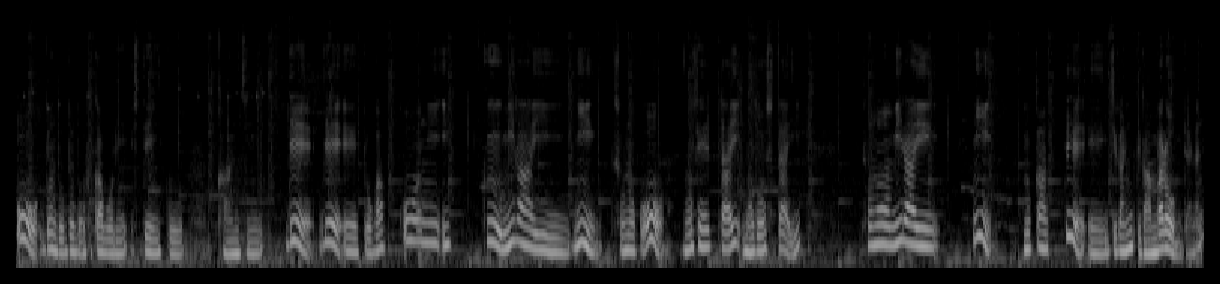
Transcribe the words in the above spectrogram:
ろをどんどんどんどん深掘りしていく感じでで、えーと、学校に行く未来にその子を乗せたい戻したいその未来に向かって、えー、一丸にって頑張ろうみたいなね。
